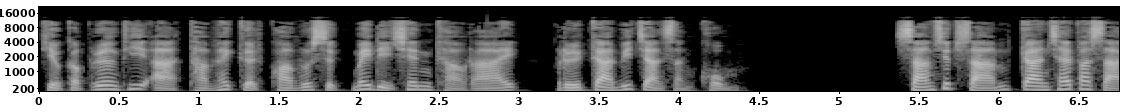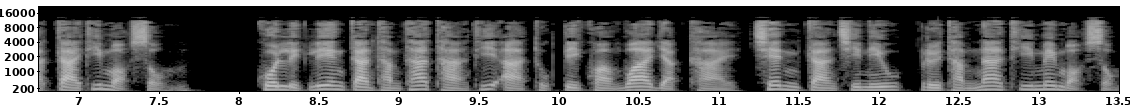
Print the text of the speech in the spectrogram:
เกี่ยวกับเรื่องที่อาจทำให้เกิดความรู้สึกไม่ดีเช่นข่าวร้าย หรือการวิจารณ์สังคม 33. การใช้ภาษากายที่เหมาะสม ควรหลีกเลี่ยงการทำท่าทางที่อาจถูกตีความว่าหยาบคาย เช่น การชี้นิ้ว หรือทำหน้าที่ไม่เหมาะสม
